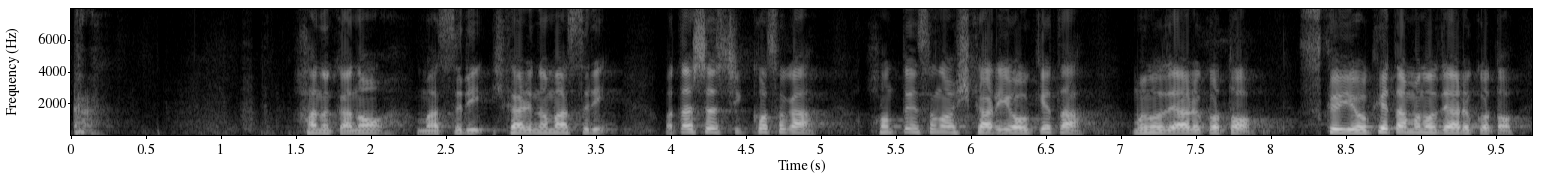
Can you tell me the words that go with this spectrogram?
ハヌカの祭り光の祭り。私たちこそが本当にその光を受けたものであること救いを受けたものであること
